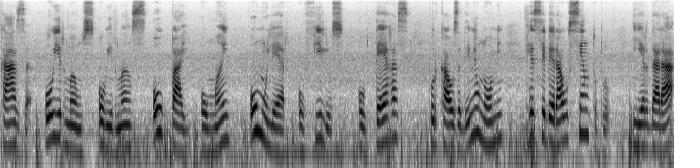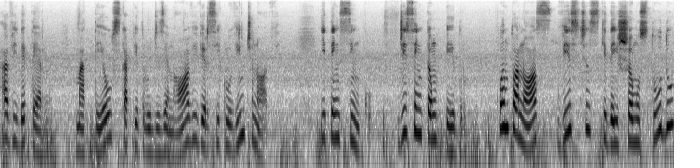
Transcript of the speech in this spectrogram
casa, ou irmãos ou irmãs, ou pai ou mãe, ou mulher ou filhos, ou terras, por causa de meu nome, receberá o cêntuplo e herdará a vida eterna. Mateus capítulo 19, versículo 29. Item 5. Disse então Pedro: Quanto a nós, vistes que deixamos tudo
